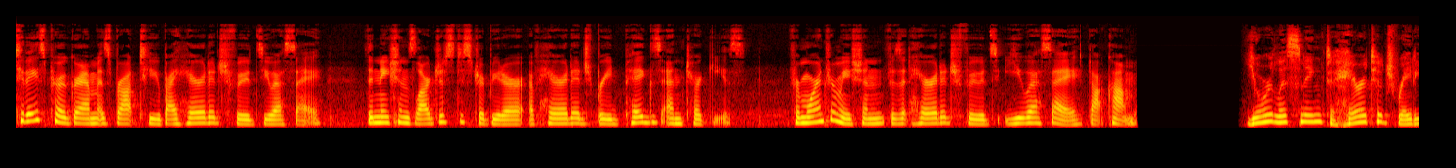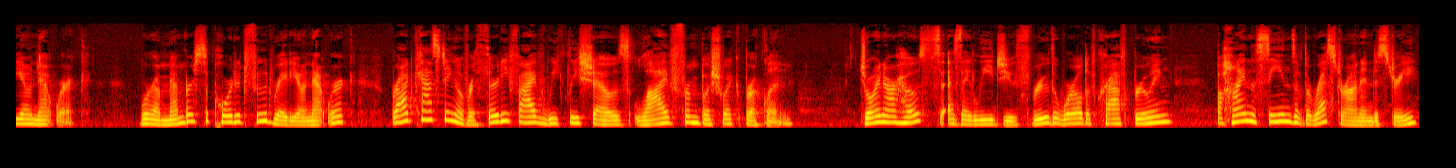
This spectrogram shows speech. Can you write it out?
Today's program is brought to you by Heritage Foods USA, the nation's largest distributor of heritage breed pigs and turkeys. For more information, visit heritagefoodsusa.com. You're listening to Heritage Radio Network. We're a member supported food radio network broadcasting over 35 weekly shows live from Bushwick, Brooklyn. Join our hosts as they lead you through the world of craft brewing, behind the scenes of the restaurant industry,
